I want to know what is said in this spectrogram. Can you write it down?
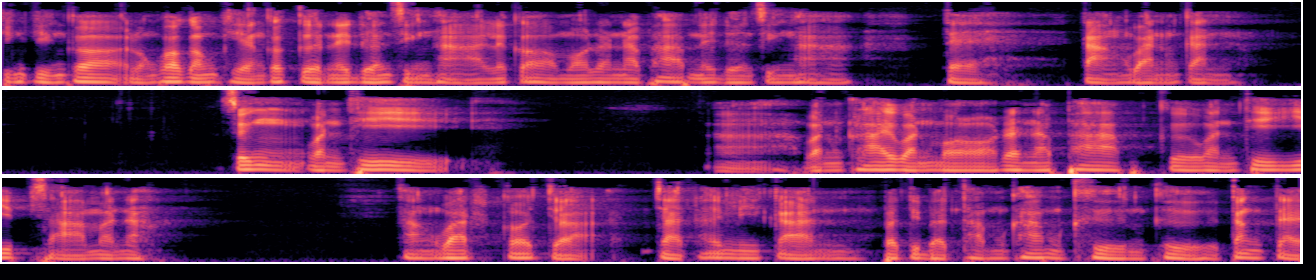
จริงๆ ก็หลวงพ่อคำเขียนก็เกิดในเดือนสิงหา แล้วก็มรณภาพในเดือนสิงหา แต่ ต่างวันกัน ซึ่งวันที่วันคล้ายวันมรณภาพคือวันที่ยีบสามนะทางวัดก็จะจัดให้มีการปฏิบัติธรรมข้ามคืนคือตั้งแต่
